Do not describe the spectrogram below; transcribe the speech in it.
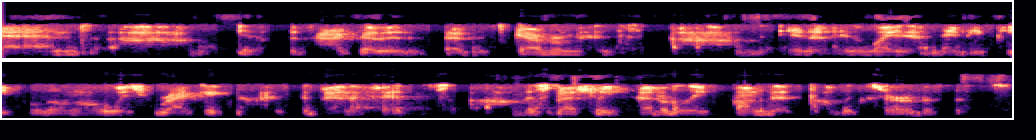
and uh, you know, the fact that, it, that it's government um, in, a, in, a, way that maybe people don't always recognize the benefits of, especially federally funded public services.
